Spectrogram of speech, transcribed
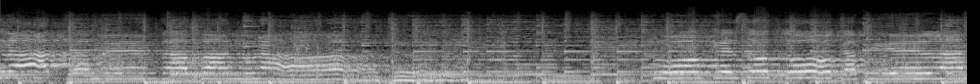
trattamente abbandonate o che sotto capiella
